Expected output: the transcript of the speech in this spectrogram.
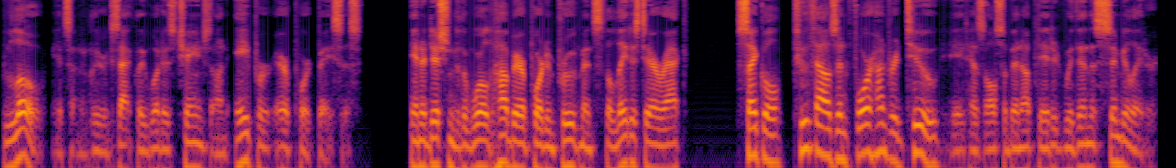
below, it's unclear exactly what has changed on a per airport basis. In addition to the World Hub Airport improvements, the latest AIRAC Cycle 2402 it has also been updated within the simulator.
